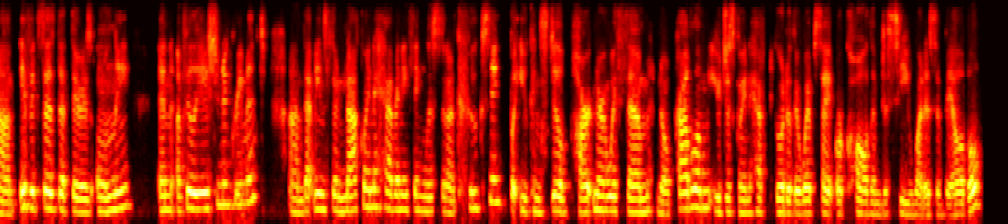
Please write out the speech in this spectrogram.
Um, if it says that there is only an affiliation agreement. Um, that means they're not going to have anything listed on CougSync, but you can still partner with them, no problem. You're just going to have to go to their website or call them to see what is available.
